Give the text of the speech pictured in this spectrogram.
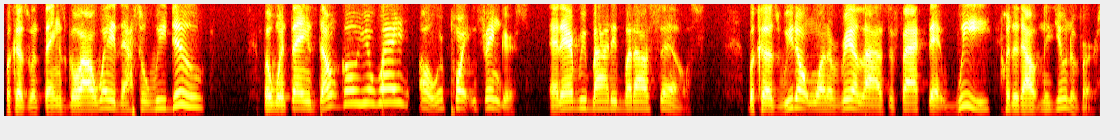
Because when things go our way, that's what we do. But when things don't go your way, oh, we're pointing fingers at everybody but ourselves because we don't want to realize the fact that we put it out in the universe.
